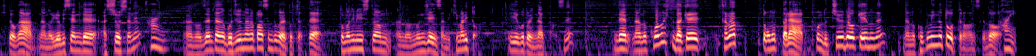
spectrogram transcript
人があの予備選で圧勝してねはい。あの全体の57%ぐらい取っちゃって共に民主党はあのムン・ジェインさんで決まりということになったんですね。であのこの人だけかなと思ったら今度中道系のねあの国民の党っていうのがあるんですけど、はい。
